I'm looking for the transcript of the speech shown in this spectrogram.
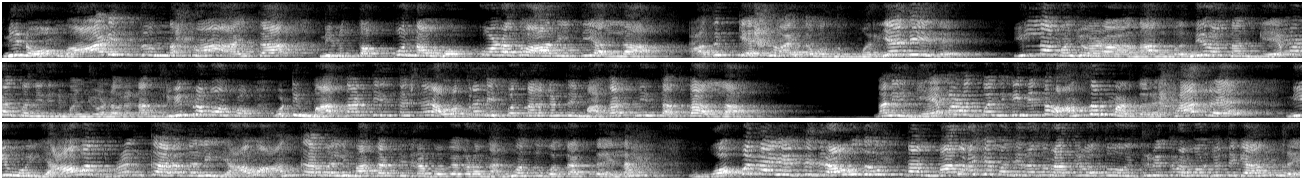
ನೀನು ಮಾಡಿದ್ದನ್ನ, ಆಯ್ತಾ? ನೀನು ತಪ್ಪನ್ನ ಒಪ್ಕೊಳ್ಳೋದು ಆ ರೀತಿ ಅಲ್ಲ. ಅದಕ್ಕೆ, ಆಯ್ತಾ, ಒಂದು ಮರ್ಯಾದೆ ಇದೆ. ಇಲ್ಲ ಮಂಜು ನಾನು ಬಂದಿರೋದು, ನಾನು ಗೇಮ್ ಆಡಕ್ ಬಂದಿದ್ದೀನಿ ಮಂಜು ಅಣ್ಣವ್ರೆ ನಾನು ತ್ರಿವಿಕ್ರಮ ಅವ್ರ ಒಟ್ಟಿಗೆ ಮಾತಾಡ್ತೀನಿ ಅಂತ ತಕ್ಷಣ ಅವ್ರ ಹತ್ರ ಇಪ್ಪತ್ನಾಲ್ಕು ಗಂಟೆ ಮಾತಾಡ್ತೀನಿ ಅಂತ ಅರ್ಥ ಅಲ್ಲ? ನಾನು ಇಲ್ಲಿ ಗೇಮ್ ಆಡಕ್ ಬಂದಿದ್ದೀನಿ ಅಂತ ಆನ್ಸರ್ ಮಾಡ್ತಾರೆ. ಆದ್ರೆ, ನೀವು ಯಾವ ದುರಂಕಾರದಲ್ಲಿ ಯಾವ ಅಹಂಕಾರದಲ್ಲಿ ಮಾತಾಡ್ತಿದ್ರ ಭವ್ಯಗೌಡ ನನಗಂತೂ ಗೊತ್ತಾಗ್ತಾ ಇಲ್ಲ ಓಪನ್ ಆಗಿ ಹೇಳ್ತಿದ್ರ ಹೌದು ನಾನು ಮಾತಾಡಕ್ಕೆ ಬಂದಿರೋದು ರಾತ್ರಿ ಹೊತ್ತು ತ್ರಿವಿಕ್ರಮ್ ಅವ್ರ ಜೊತೆಗೆ ಅಂದ್ರೆ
